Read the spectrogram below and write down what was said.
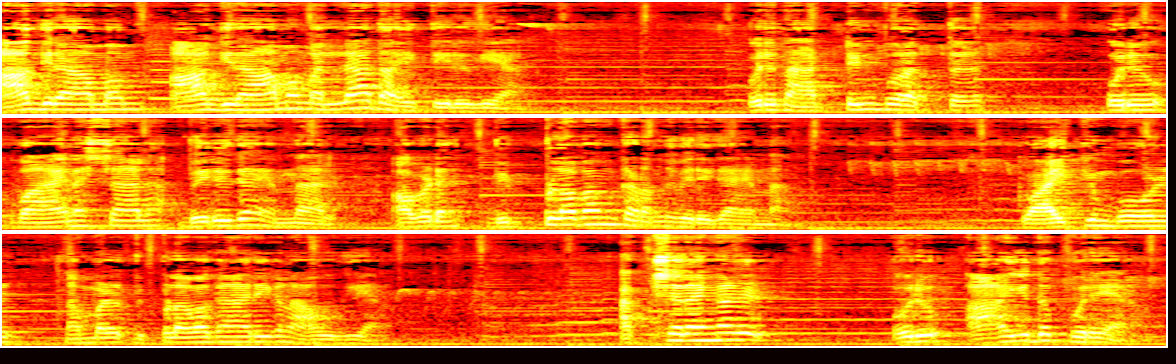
ആ ഗ്രാമം ആ ഗ്രാമമല്ലാതായി തീരുകയാണ് ഒരു നാട്ടിൻ പുറത്ത് ഒരു വായനശാല വരിക എന്നാൽ അവിടെ വിപ്ലവം കടന്നു വരിക എന്നാണ് വായിക്കുമ്പോൾ നമ്മൾ വിപ്ലവകാരികളാവുകയാണ്. അക്ഷരങ്ങൾ ഒരു ആയുധപ്പുരയാണ്.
